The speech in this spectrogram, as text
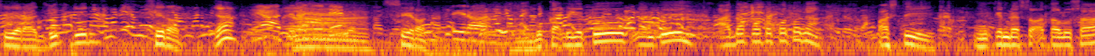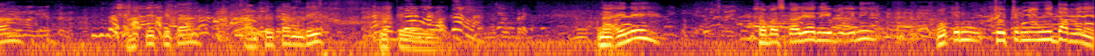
Sirajuddin Siron ya. Ya, Sirajuddin Nah, Siron. Siron. Nah, buka di YouTube nanti ada foto-fotonya. Pasti. Mungkin besok atau lusa nanti kita tampilkan di YouTube. Nah ini sobat sekalian ibu ini mungkin cucunya ngidam ini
